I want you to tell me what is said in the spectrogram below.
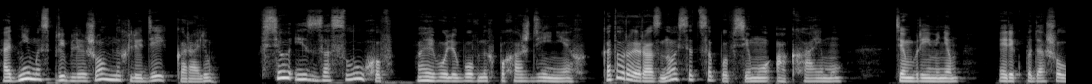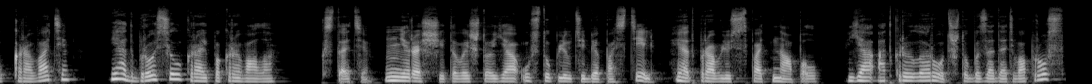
одним из приближенных людей к королю. Все из-за слухов о его любовных похождениях, которые разносятся по всему Акхайму. Тем временем Эрик подошел к кровати и отбросил край покрывала. «Кстати, не рассчитывай, что я уступлю тебе постель и отправлюсь спать на пол». Я открыла рот, чтобы задать вопрос,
